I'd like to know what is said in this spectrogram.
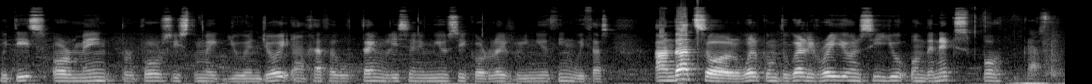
With this, our main purpose is to make you enjoy and have a good time listening music or learning new things with us. And that's all. Welcome to Gali Radio and see you on the next podcast.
